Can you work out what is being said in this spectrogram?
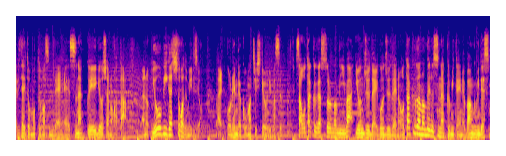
りたいと思ってますんで、スナック営業者の方あの曜日貸しとかでもいいですよ、はい、ご連絡お待ちしております。さあオタクガストロノミーは40代50代のオタクが飲めるスナックみたいな番組です。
